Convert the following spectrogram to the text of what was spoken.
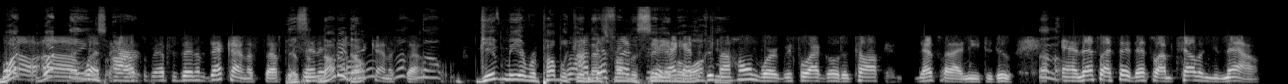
What well, what uh, things what, are? House of Representatives, that kind of stuff. The Senate, no, they don't. Kind of no, stuff. no. Give me a Republican Well, that's, what from I the city I of got to do my homework before I go to talking. That's what I need to do. No. And that's why I said that's why I'm telling you now.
